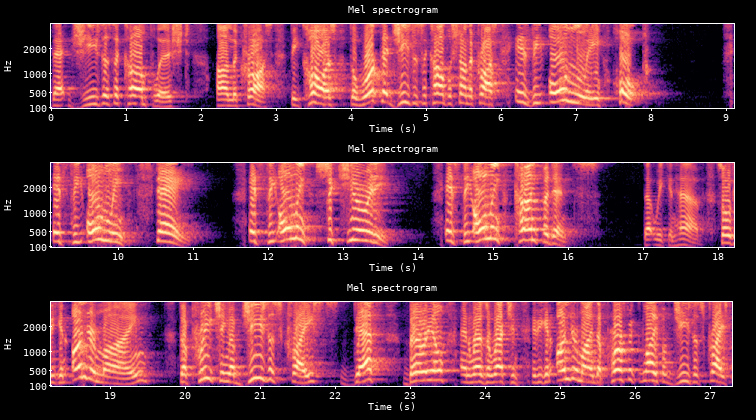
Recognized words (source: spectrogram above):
that Jesus accomplished on the cross because the work that Jesus accomplished on the cross is the only hope. It's the only stay. It's the only security. It's the only confidence that we can have. So if you can undermine the preaching of Jesus Christ's death, burial, and resurrection, if you can undermine the perfect life of Jesus Christ,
